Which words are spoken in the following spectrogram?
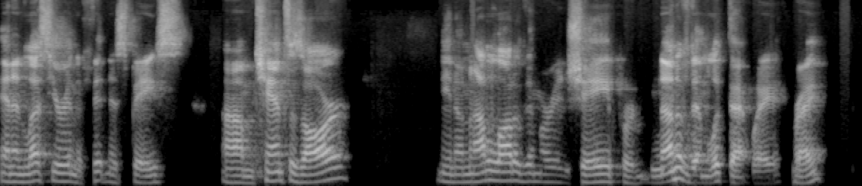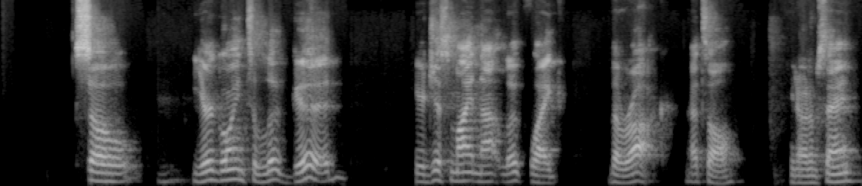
And unless you're in the fitness space, um, chances are, you know, not a lot of them are in shape or none of them look that way, right? So you're going to look good. You just might not look like The Rock. That's all. You know what I'm saying?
